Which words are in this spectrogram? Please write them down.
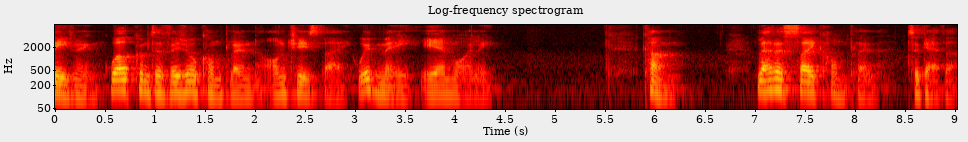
evening. Welcome to Visual Compline on Tuesday with me, Ian Wiley. Come, let us say Compline together.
